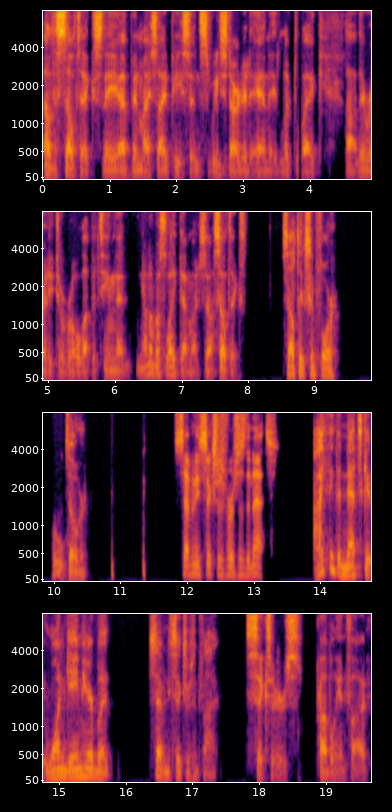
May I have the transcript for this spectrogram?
Oh, the Celtics. They have been my side piece since we started, and it looked like uh, they're ready to roll up a team that none of us like that much. So, Celtics. Celtics in four. Ooh. It's over. 76ers versus the Nets. I think the Nets get one game here, but 76ers in five. Sixers, probably in five.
